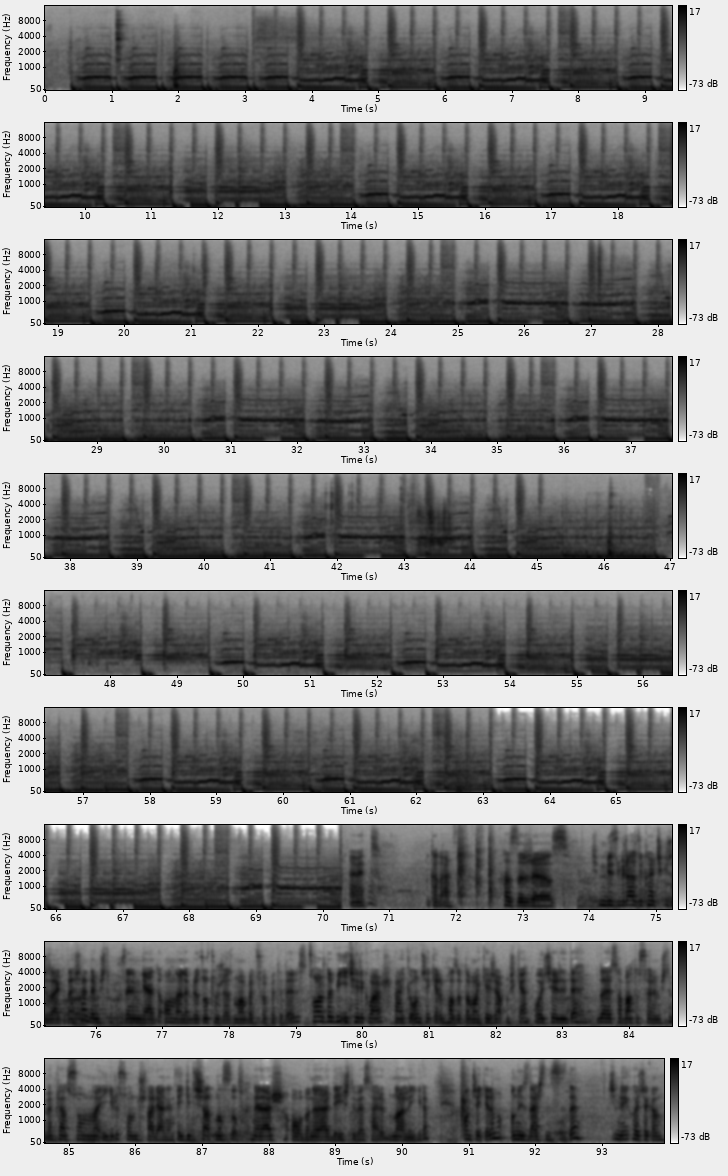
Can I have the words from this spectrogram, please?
Hazırız. Şimdi biz biraz yukarı çıkacağız arkadaşlar. Demiştim kuzenim geldi. Onlarla biraz oturacağız, muhabbet sohbet ederiz. Sonra da bir içerik var. Belki onu çekerim hazırda makyaj yapmışken. O içeriği de, de sabah da söylemiştim. Enflasyonla ilgili sonuçlar yani. E, gidişat nasıl, neler oldu, neler değişti vesaire bunlarla ilgili. Onu çekerim. Onu izlersiniz siz de. Şimdilik hoşçakalın.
